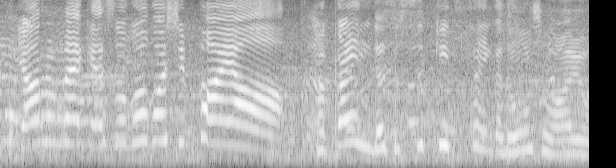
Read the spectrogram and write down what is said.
여름에 계속 오고 싶어요. 가까이 있는 데서 스케이트 타니까 너무 좋아요.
